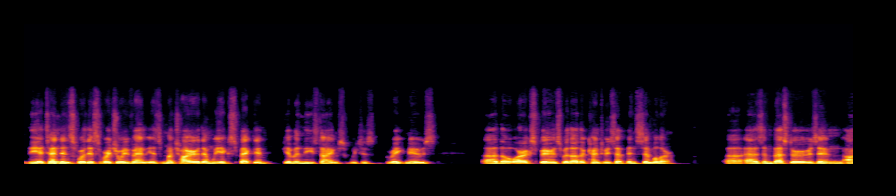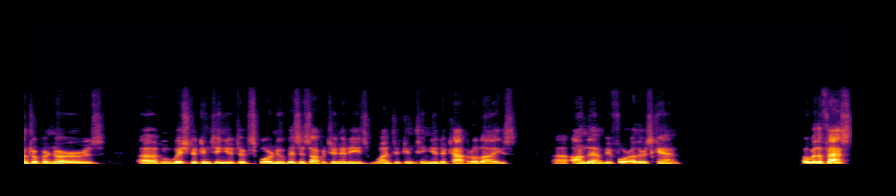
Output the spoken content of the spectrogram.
The attendance for this virtual event is much higher than we expected given these times, which is great news. Uh, though our experience with other countries have been similar. Uh, as investors and entrepreneurs uh, who wish to continue to explore new business opportunities want to continue to capitalize uh, on them before others can. Over the past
